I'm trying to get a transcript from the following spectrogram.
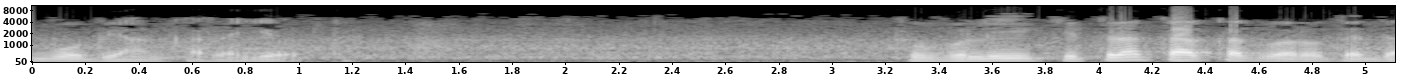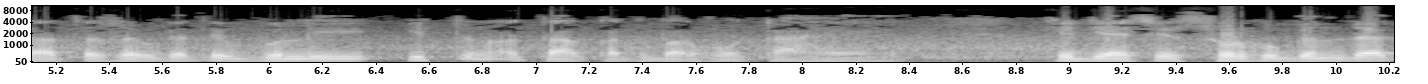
وہ بیان کر رہے ہوتا ہے۔ تو ولی کتنا طاقتور ہوتا ہے داتا صاحب کہتے ولی اتنا طاقتور ہوتا ہے کہ جیسے سرخ گندک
